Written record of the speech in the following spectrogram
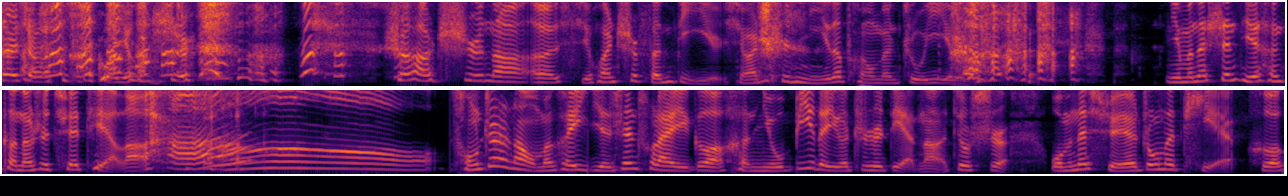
这什么？是果蝇吃。说到吃呢，呃，喜欢吃粉笔、喜欢吃泥的朋友们注意了，你们的身体很可能是缺铁了。哦，从这儿呢，我们可以引申出来一个很牛逼的一个知识点呢，就是我们的血液中的铁和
